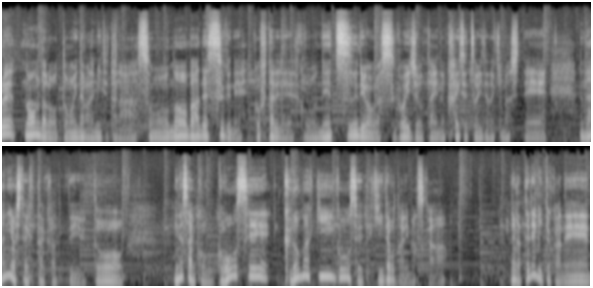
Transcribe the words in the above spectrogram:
れなんだろうと思いながら見てたら、その場ですぐね、こう2人でこう熱量がすごい状態の解説をいただきまして、何をしてたかっていうと、皆さんこう合成、黒巻き合成って聞いたことありますか？なんかテレビとかで、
